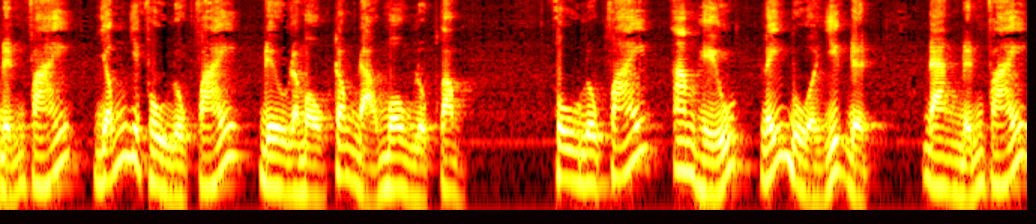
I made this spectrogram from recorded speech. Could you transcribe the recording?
định phái giống với phù lục phái đều là một trong đạo môn lục tông. Phù lục phái am hiểu lấy bùa giết địch, đang định phái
